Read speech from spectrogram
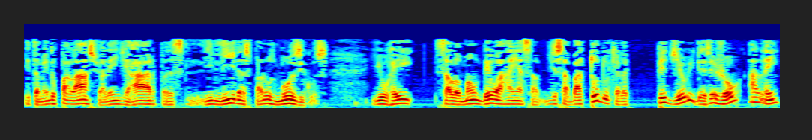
e também do palácio, além de harpas e liras para os músicos. E o rei Salomão deu à rainha de Sabá tudo o que ela pediu e desejou, além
